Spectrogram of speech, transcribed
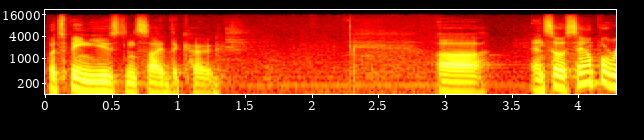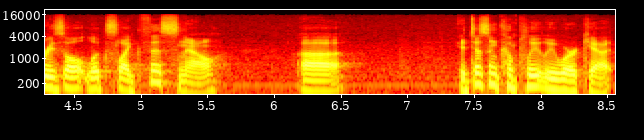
what's being used inside the code. Uh, and so a sample result looks like this now. Uh, it doesn't completely work yet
